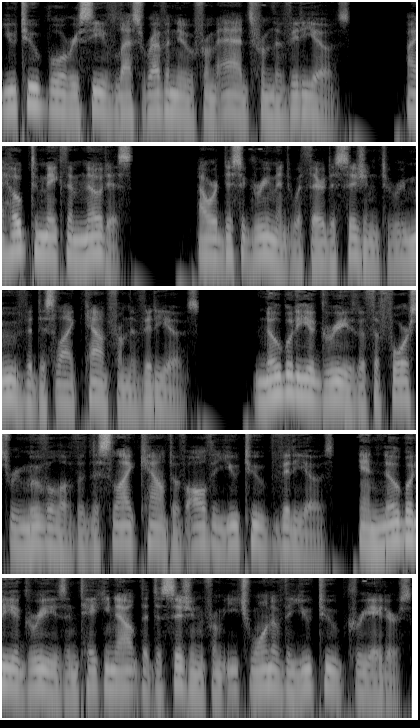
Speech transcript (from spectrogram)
YouTube will receive less revenue from ads from the videos. I hope to make them notice our disagreement with their decision to remove the dislike count from the videos. Nobody agrees with the forced removal of the dislike count of all the YouTube videos, and nobody agrees in taking out the decision from each one of the YouTube creators.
